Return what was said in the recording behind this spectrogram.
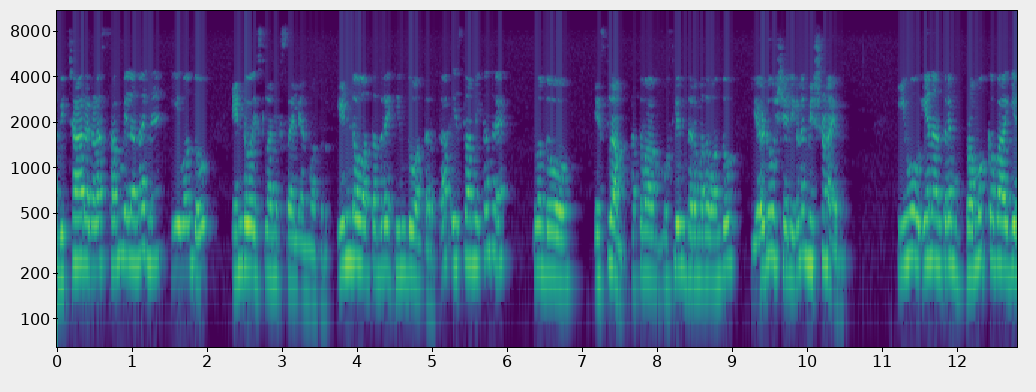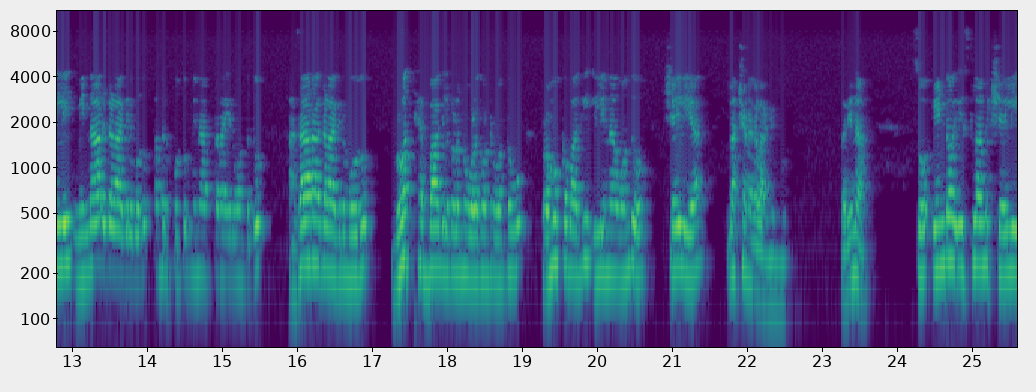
ವಿಚಾರಗಳ ಸಮ್ಮಿಲನೇ ಈ ಒಂದು ಇಂಡೋ ಇಸ್ಲಾಮಿಕ್ ಶೈಲಿ ಅನ್ನುವಂಥದ್ದು. ಇಂಡೋ ಅಂತಂದ್ರೆ ಹಿಂದೂ ಅಂತ ಅರ್ಥ. ಇಸ್ಲಾಮಿಕ್ ಅಂದ್ರೆ ಒಂದು ಇಸ್ಲಾಂ ಅಥವಾ ಮುಸ್ಲಿಂ ಧರ್ಮದ ಒಂದು ಎರಡೂ ಶೈಲಿಗಳ ಮಿಶ್ರಣ ಇದು. ಇವು ಏನಂದ್ರೆ ಪ್ರಮುಖವಾಗಿ ಇಲ್ಲಿ ಮಿನಾರ್ಗಳಾಗಿರ್ಬೋದು, ಅಂದ್ರೆ ಕುತುಬ್ ಮಿನಾರ್ ತರ ಇರುವಂತದ್ದು ಹಜಾರಾಗಳಾಗಿರ್ಬೋದು, ಬೃಹತ್ ಹೆಬ್ಬಾಗಿಲುಗಳನ್ನು ಒಳಗೊಂಡಿರುವಂತವು ಪ್ರಮುಖವಾಗಿ ಇಲ್ಲಿನ ಒಂದು ಶೈಲಿಯ ಲಕ್ಷಣಗಳಾಗಿರ್ಬೋದು ಸರಿನಾ? ಸೊ ಇಂಡೋ ಇಸ್ಲಾಮಿಕ್ ಶೈಲಿ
